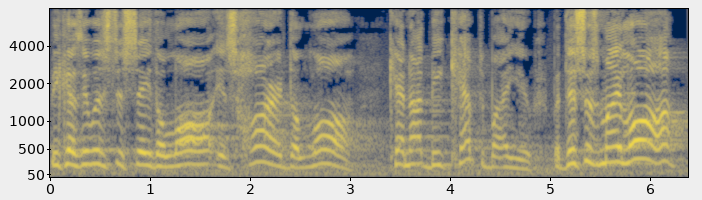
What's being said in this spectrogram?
Because it was to say the law is hard, the law cannot be kept by you. But this is my law.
